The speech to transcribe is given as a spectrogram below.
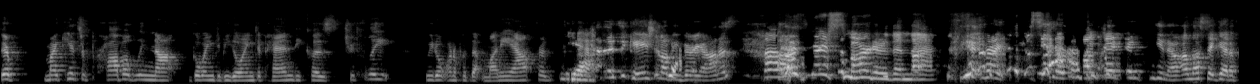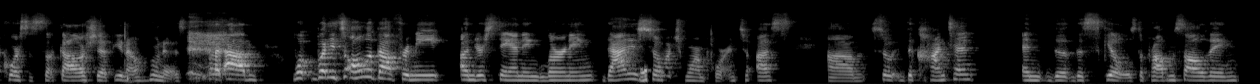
they're my kids are probably not going to be going to Penn because truthfully, we don't want to put that money out for yeah. education. I'll be very honest. Uh, um, they're smarter than that. yeah, right. So, and, and, you know, unless they get, of course, a scholarship, you know, who knows. But um, well, but it's all about for me understanding learning. That is so much more important to us. Um, so the content and the the skills the problem solving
